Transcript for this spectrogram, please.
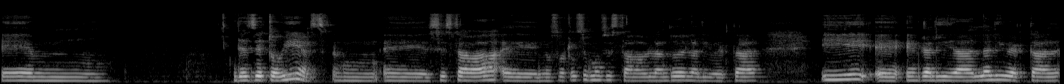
Em, desde Tobías mm, eh, se estaba, eh, nosotros hemos estado hablando de la libertad y eh, en realidad la libertad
